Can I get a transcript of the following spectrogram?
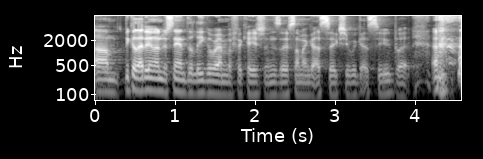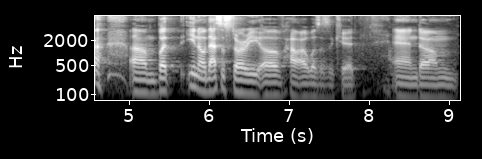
Um, because I didn't understand the legal ramifications. If someone got sick, she would get sued. But um, but you know, that's a story of how I was as a kid, and um,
